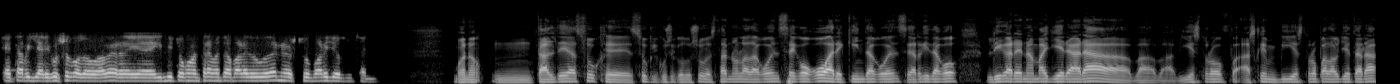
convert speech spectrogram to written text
eta bilar ikusiko dugu, a ber, egin ditugu entrenamentua bale dugu den, ez du bali duten. Bueno, mm, taldea zuk, eh, zuk ikusiko duzu, ez da nola dagoen, ze gogoarekin dagoen, ze argi dago, ligaren amaierara, ba, ba, bi estrof, azken bi estropa dauetara,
